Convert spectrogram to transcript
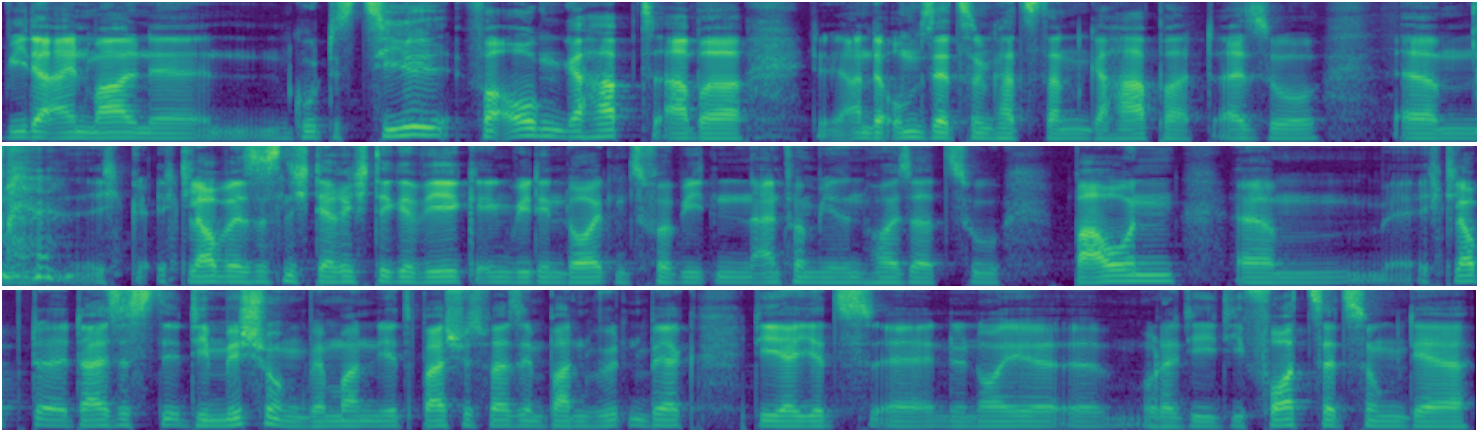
wieder einmal eine, ein gutes Ziel vor Augen gehabt, aber an der Umsetzung hat es dann gehapert. Also ähm, ich, ich glaube, es ist nicht der richtige Weg, irgendwie den Leuten zu verbieten, Einfamilienhäuser zu bauen. Ähm, ich glaube, da, ist es die, Mischung, wenn man jetzt beispielsweise in Baden-Württemberg, die ja jetzt äh, eine neue äh, oder die, die Fortsetzung der,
